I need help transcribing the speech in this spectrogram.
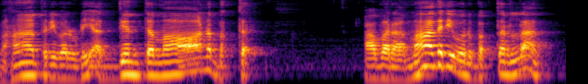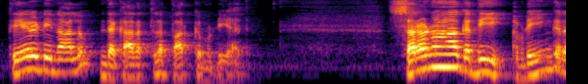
மகாபெரிவருடைய அத்தியந்தமான பக்தர். அவரை மாதிரி ஒரு பக்தர்லாம் தேடினாலும் இந்த காலத்தில் பார்க்க முடியாது. சரணாகதி அப்படிங்கிற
